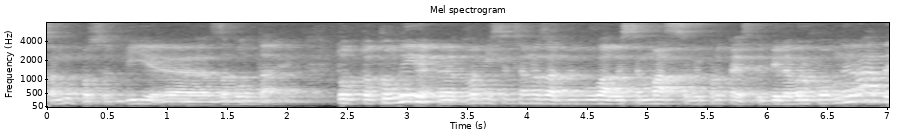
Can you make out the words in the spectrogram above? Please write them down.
саму по собі е, заблатають. Тобто, коли е, два місяці назад відбувалися масові протести біля Верховної Ради,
